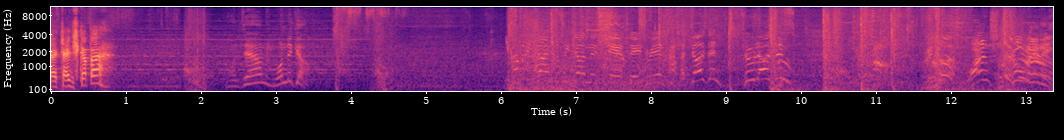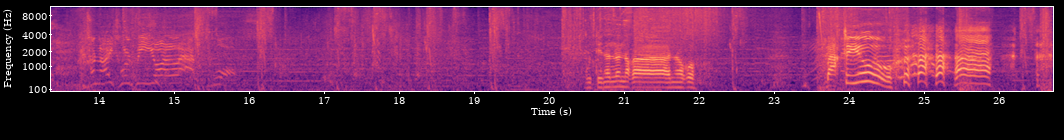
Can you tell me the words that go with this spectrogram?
Cha-charge ka pa? One down, one to go. How many times have we done this dance, Adrian? A dozen? Two dozen? Once too many! Tonight will be your last waltz! Buti na lang naka ano ako. Back to you!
